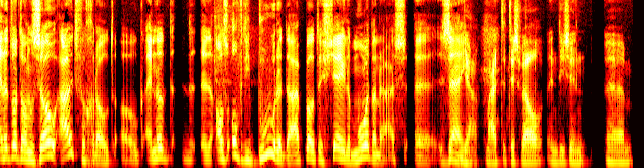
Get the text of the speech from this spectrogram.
En het wordt dan zo uitvergroot ook. En dat, alsof die boeren daar potentiële moordenaars uh, zijn. Ja, maar het, is wel in die zin. Um,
